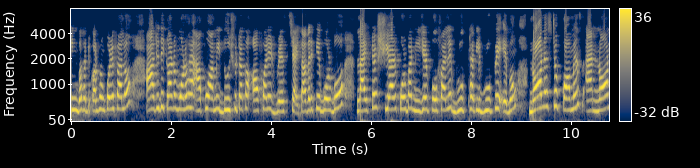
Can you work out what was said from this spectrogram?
ইনবক্সটি কনফার্ম করে ফেলো। আর যদি কারও মনে হয়, আপু, আমি দুশো টাকা অফারের ড্রেস চাই তাদেরকে বলব লাইভটা শেয়ার করবা, নিজের প্রোফাইলে গ্রুপ থাকলে গ্রুপে এবং non stop comments and non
